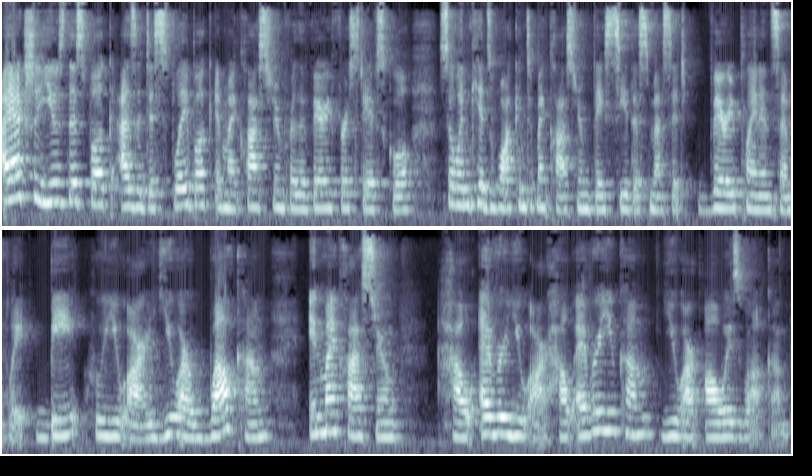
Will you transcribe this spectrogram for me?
I actually use this book as a display book in my classroom for the very first day of school. So when kids walk into my classroom, they see this message very plain and simply. Be who you are. You are welcome in my classroom however you are, however you come, you are always welcome.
